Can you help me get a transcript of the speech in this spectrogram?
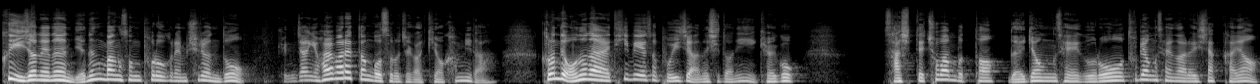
그 이전에는 예능 방송 프로그램 출연도 굉장히 활발했던 것으로 제가 기억합니다. 그런데 어느 날 TV에서 보이지 않으시더니 결국 40대 초반부터 뇌경색으로 투병 생활을 시작하여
